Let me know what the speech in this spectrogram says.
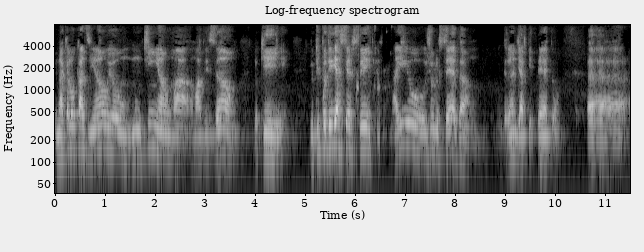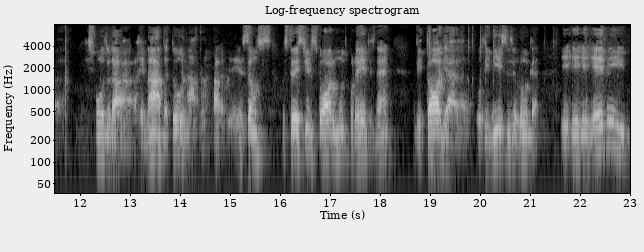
E naquela ocasião eu não tinha uma, uma visão do que, do que poderia ser feito. Aí o Júlio César, um grande arquiteto, é, esposo da Renata, tudo, Renata. Ah, são os, os três filhos que eu oro muito por eles, né? Vitória, o Vinícius e o Luca. E, e, e, ele,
